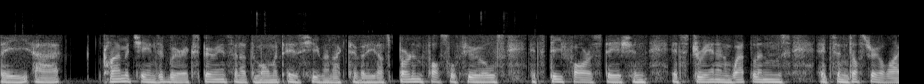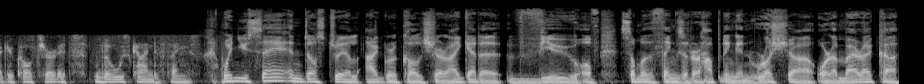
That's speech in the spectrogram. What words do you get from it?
the uh, climate change that we're experiencing at the moment is human activity. That's burning fossil fuels, it's deforestation, it's draining wetlands, it's industrial agriculture, it's those kind of things. When you say industrial agriculture, I get a view of some of the things that are happening in Russia or America.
